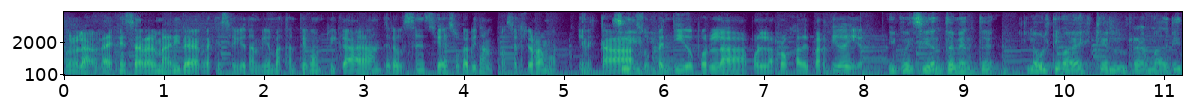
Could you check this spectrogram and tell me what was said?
bueno, la, defensa de Real Madrid la verdad es que se vio también bastante complicada ante la ausencia de su capitán, con Sergio Ramos, quien estaba suspendido por la, por la roja del partido de ida. Y coincidentemente, la última vez que el Real Madrid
